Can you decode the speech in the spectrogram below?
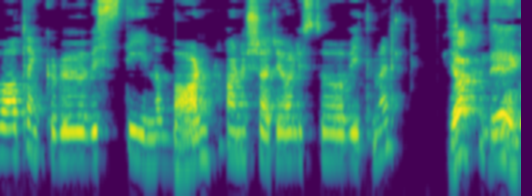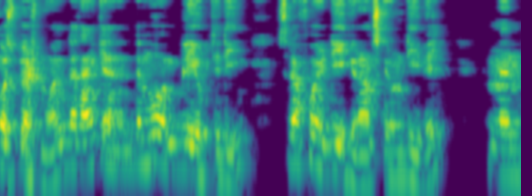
hva tenker du hvis dine barn er nysgjerrige og har lyst til å vite mer? Ja, det er et godt spørsmål. Det, tenker, det må bli opp til de. Så da får jo de granske om de vil. Men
